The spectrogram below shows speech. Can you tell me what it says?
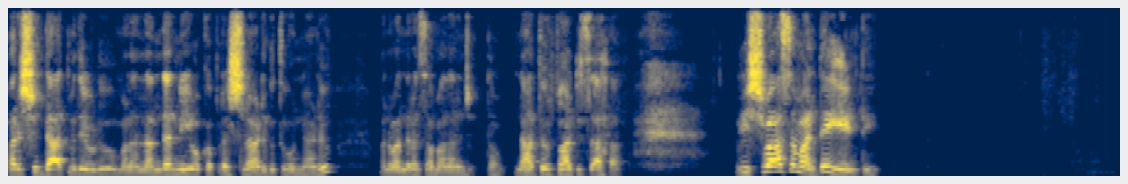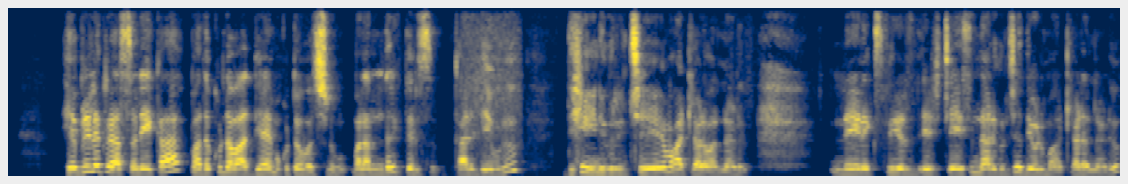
పరిశుద్ధాత్మ దేవుడు మనల్ని అందరినీ ఒక ప్రశ్న అడుగుతూ ఉన్నాడు. మనం అందరం సమాధానం చెప్తాం. నాతో పాటు సహా విశ్వాసం అంటే ఏంటి? హెబ్రిలకు రాసిన లేక పదకొండవ అధ్యాయం ఒకటో వచనం మనందరికీ తెలుసు. కానీ దేవుడు దేని గురించే మాట్లాడమన్నాడు. నేను ఎక్స్పీరియన్స్ చేసిన దాని గురించే దేవుడు మాట్లాడన్నాడు.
